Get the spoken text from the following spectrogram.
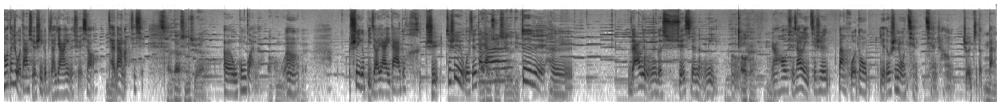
后但是我大学是一个比较压抑的学校，财大嘛，谢谢。财大什么学院？呃，我公馆的。啊，公管。嗯。是一个比较压抑，大家都很只，就是我觉得大家学习的地方对对对，很 value 那个学习的能力，嗯，OK。然后学校里其实办活动也都是那种浅浅尝辄止的办，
